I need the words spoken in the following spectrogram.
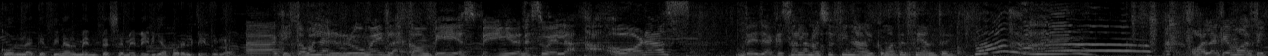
con la que finalmente se mediría por el título. Aquí estamos las roommates, las compi, Spain y Venezuela, a horas de ya que sea la noche final. ¿Cómo te sientes? Ojalá quedemos así.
